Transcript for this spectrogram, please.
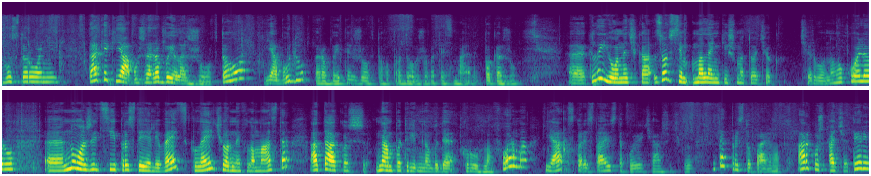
двосторонній. Так як я вже робила жовтого, я буду робити жовтого, продовжувати смайлик. Покажу. Е, Клейоночка, зовсім маленький шматочок червоного кольору, е, ножиці, простий олівець, клей, чорний фломастер, а також нам потрібна буде кругла форма. Я скористаюсь такою чашечкою. І так приступаємо. Аркуш А4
